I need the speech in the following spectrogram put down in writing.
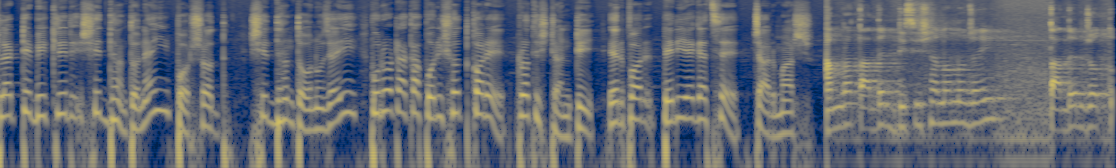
ফ্ল্যাটটি বিক্রির সিদ্ধান্ত নেয় পর্ষদ। সিদ্ধান্ত অনুযায়ী পুরো টাকা পরিশোধ করে প্রতিষ্ঠানটি। এরপর পেরিয়ে গেছে চার মাস। আমরা তাদের ডিসিশন অনুযায়ী তাদের যত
